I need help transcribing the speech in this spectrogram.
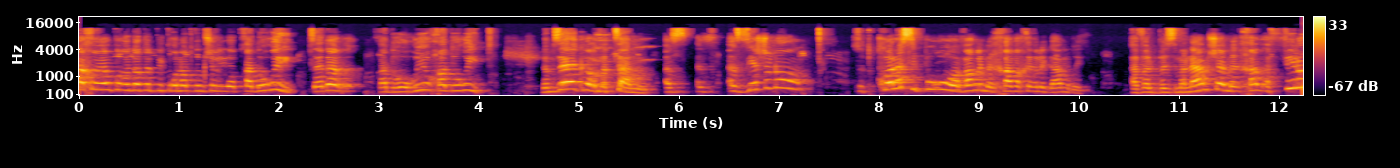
אנחנו היום כבר יודעות על פתרונות גם של להיות חד הורית, בסדר? חד הורי או חד הורית. גם זה כבר מצאנו. אז, אז, אז יש לנו, זאת אומרת, כל הסיפור הוא עבר למרחב אחר לגמרי. אבל בזמנם שהמרחב, אפילו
